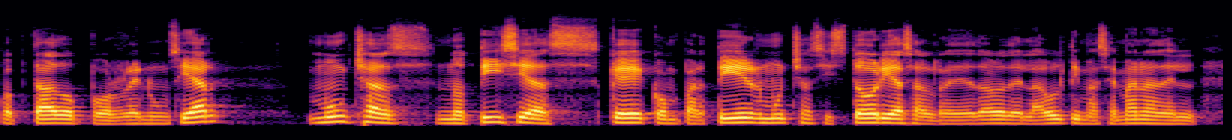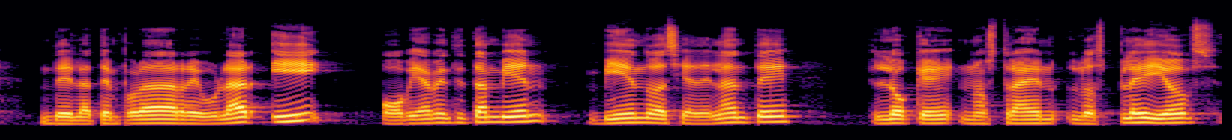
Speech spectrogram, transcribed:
optado por renunciar. Muchas noticias que compartir, muchas historias alrededor de la última semana del- de la temporada regular y obviamente también viendo hacia adelante lo que nos traen los playoffs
